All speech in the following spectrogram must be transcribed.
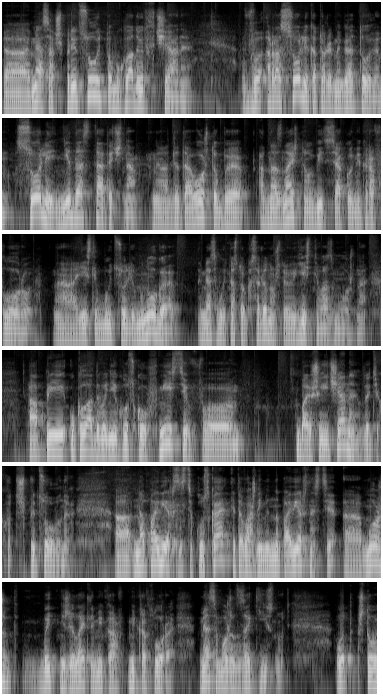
Э, мясо шприцуют, потом укладывают в чаны. В рассоле, который мы готовим, соли недостаточно э, для того, чтобы однозначно убить всякую микрофлору. А если будет соли много, мясо будет настолько соленым, что его есть невозможно. А при укладывании кусков вместе в э, большие чаны, вот этих вот шприцованных, э, на поверхности куска, это важно именно на поверхности, может быть нежелательная микрофлора. Мясо может закиснуть. Вот чтобы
